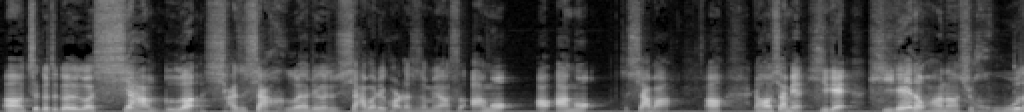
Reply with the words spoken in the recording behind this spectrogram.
啊，这个这个这个下颚还是下颌呀？这个是下巴这块的是什么呀？是阿袄啊，阿袄是下巴啊。然后下面膝盖，膝盖的话呢是胡子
